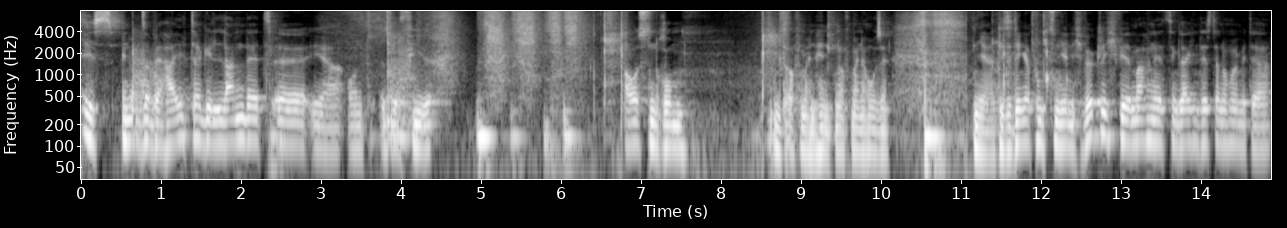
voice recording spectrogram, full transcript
ist in unserem Behälter gelandet äh, ja, und so viel außenrum und auf meinen Händen, auf meiner Hose. Ja, diese Dinger funktionieren nicht wirklich. Wir machen jetzt den gleichen Test dann nochmal mit der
